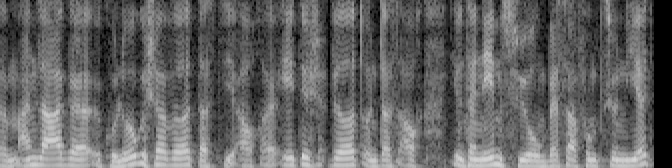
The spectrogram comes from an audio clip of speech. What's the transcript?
ähm, Anlage ökologischer wird, dass die auch äh, ethisch wird und dass auch die Unternehmensführung besser funktioniert.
